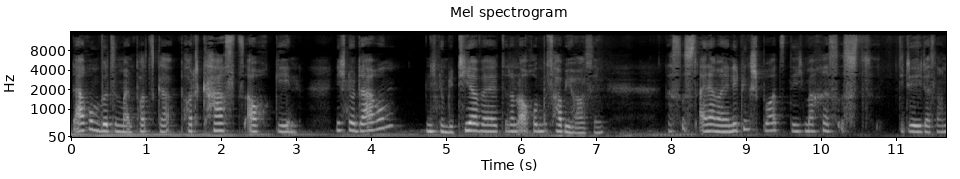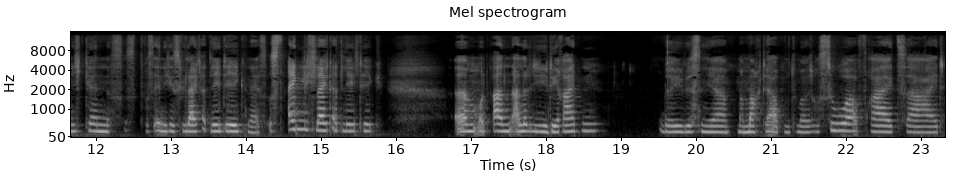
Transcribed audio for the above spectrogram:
Darum wird es in meinen Podca Podcasts auch gehen. Nicht nur darum, nicht nur um die Tierwelt, sondern auch um das Hobbyhorsing. Das ist einer meiner Lieblingssports, die ich mache. Es ist, die, die das noch nicht kennen, es ist was ähnliches wie Leichtathletik. Ne, es ist eigentlich Leichtathletik. Ähm, und an alle, die die reiten, wir wissen ja, man macht ja ab und zu mal Dressur, Freizeit,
